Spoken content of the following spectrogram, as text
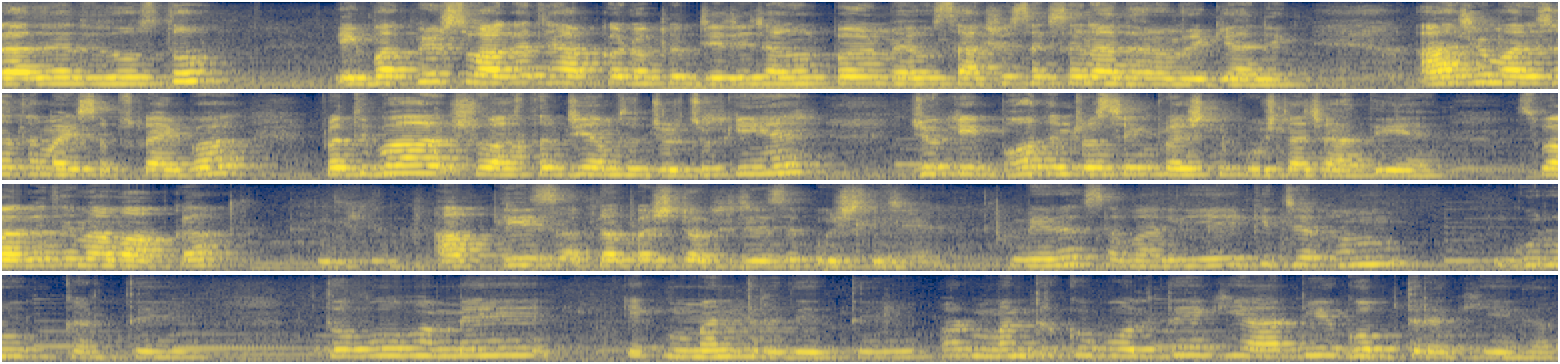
राधे राधे दोस्तों एक बार फिर स्वागत है आपका डॉक्टर जे जे चैनल पर। मैं हूँ साक्षी सक्सेना धर्म वैज्ञानिक। आज हमारे साथ हमारी सब्सक्राइबर प्रतिभा श्रीवास्तव जी हमसे जुड़ चुकी हैं जो कि एक बहुत इंटरेस्टिंग प्रश्न पूछना चाहती हैं। स्वागत है मैम आपका। आप प्लीज़ अपना प्रश्न डॉक्टर जी से पूछ लीजिए। मेरा सवाल ये है कि जब हम गुरु करते हैं तो वो हमें एक मंत्र देते हैं और मंत्र को बोलते हैं कि आप ये गुप्त रखिएगा।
